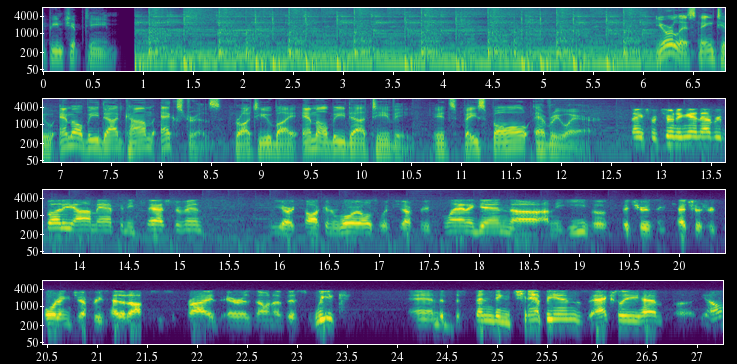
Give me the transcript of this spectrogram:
championship team. You're listening to MLB.com Extras, brought to you by MLB.tv. It's baseball everywhere. Thanks for tuning in, everybody. I'm Anthony Castrovince. We are talking Royals with Jeffrey Flanagan uh, on the eve of pitchers and catchers reporting. Jeffrey's headed off to Surprise Arizona this week, and the defending champions actually have, uh, you know,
